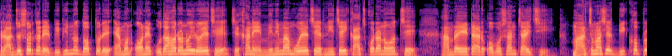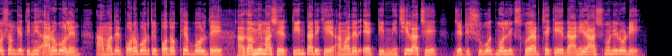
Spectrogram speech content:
রাজ্য সরকারের বিভিন্ন দপ্তরে এমন অনেক উদাহরণই রয়েছে যেখানে মিনিমাম ওয়েজের নিচেই কাজ করানো হচ্ছে। আমরা এটার অবসান চাইছি। মার্চ মাসের বিক্ষোভ প্রসঙ্গে তিনি আরও বলেন, আমাদের পরবর্তী পদক্ষেপ বলতে আগামী মাসের তিন তারিখে আমাদের একটি মিছিল আছে, যেটি সুবোধ মল্লিক স্কোয়ার থেকে রানী রাসমণি রোডে।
